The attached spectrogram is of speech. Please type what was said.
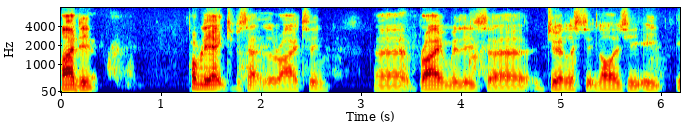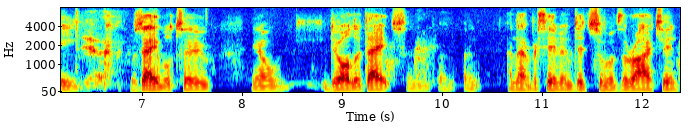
I did probably eighty percent of the writing, Uh, Brian, with his uh, journalistic knowledge, he, he Yeah. was able to, you know, do all the dates and, and, and everything and did some of the writing.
